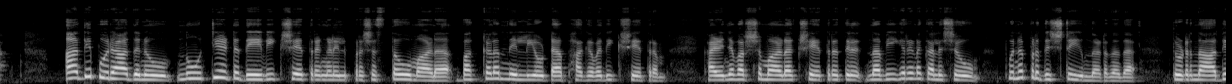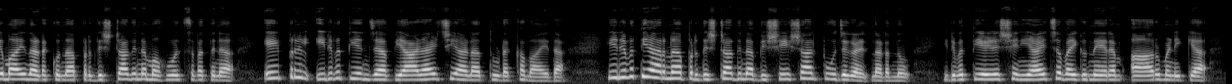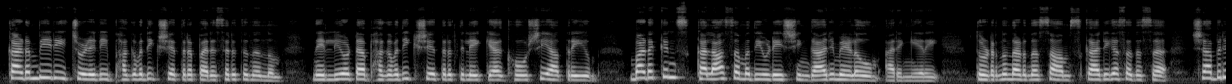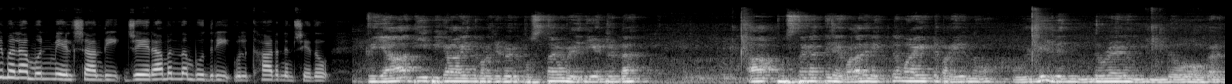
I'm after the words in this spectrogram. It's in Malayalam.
അതിപുരാതനവും നൂറ്റിയെട്ട് ദേവീക്ഷേത്രങ്ങളിൽ പ്രശസ്തവുമാണ് ബക്കളം നെല്ലിയോട്ട ഭഗവതി ക്ഷേത്രം. കഴിഞ്ഞ വർഷമാണ് ക്ഷേത്രത്തിൽ നവീകരണ കലശവും പുനഃപ്രതിഷ്ഠയും നടന്നത്. തുടർന്ന് ആദ്യമായി നടക്കുന്ന പ്രതിഷ്ഠാദിന മഹോത്സവത്തിന് ഏപ്രിൽ ഇരുപത്തിയഞ്ച് വ്യാഴാഴ്ചയാണ് തുടക്കമായത്. ഇരുപത്തിയാറിന് പ്രതിഷ്ഠാദിന വിശേഷാൽ പൂജകൾ നടന്നു. ഇരുപത്തിയേഴ് ശനിയാഴ്ച വൈകുന്നേരം ആറു മണിക്ക് കടമ്പേരി ചുഴലി ഭഗവതി ക്ഷേത്ര പരിസരത്തു നിന്നും നെല്ലിയോട്ട ഭഗവതി ക്ഷേത്രത്തിലേക്ക് ഘോഷയാത്രയും വടക്കൻസ് കലാസമിതിയുടെ ശിങ്കാരിമേളവും അരങ്ങേറി. തുടർന്ന് നടന്ന സാംസ്കാരിക സദസ്സ് ശബരിമല മുൻ മേൽശാന്തി ജയരാമൻ നമ്പൂതിരി ഉദ്ഘാടനം ചെയ്തു. ക്രിയാദീപിക എന്ന് പറഞ്ഞിട്ട് ഒരു പുസ്തകം എഴുതിയിട്ടുണ്ട്. ആ പുസ്തകത്തിൽ വളരെ വ്യക്തമായിട്ട് പറയുന്നു ഉള്ളിൽ വെന്തുഴലും ലോകർ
